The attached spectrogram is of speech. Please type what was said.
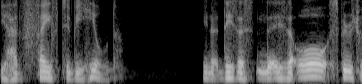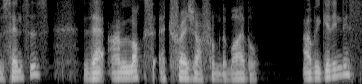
you had faith to be healed. You know, these are, these are all spiritual senses that unlocks a treasure from the Bible. Are we getting this?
